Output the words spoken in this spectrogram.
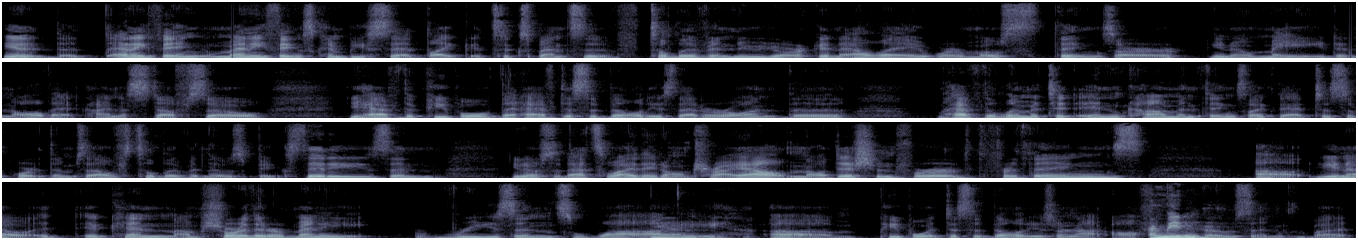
You know, that anything, many things can be said. Like it's expensive to live in New York and LA, where most things are, you know, made and all that kind of stuff. So you have the people that have disabilities that are on the have the limited income and things like that to support themselves to live in those big cities, and you know, so that's why they don't try out and audition for for things. Uh, you know, it, it can. I'm sure there are many reasons Yeah. why um, people with disabilities are not often I mean, chosen, but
